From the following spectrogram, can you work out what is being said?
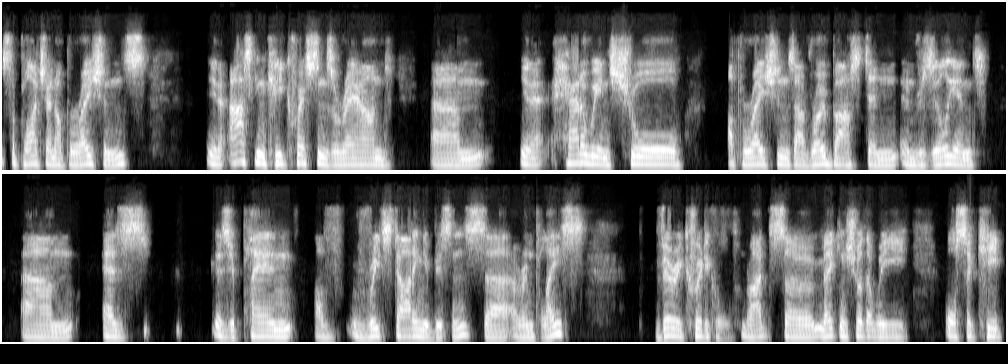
supply chain operations, you know, asking key questions around, you know, how do we ensure operations are robust and, and resilient um, as as your plan of restarting your business uh, are in place very critical right? So making sure that we also keep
